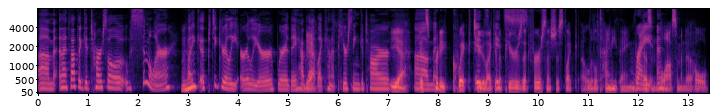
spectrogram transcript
Um, and I thought the guitar solo was similar, like uh, particularly earlier, where they have Mm-hmm. Yeah. that like kind of piercing guitar. Yeah, it's Um, pretty quick too. it's- like it appears at first, and it's just like a little tiny thing. Right, It doesn't and- blossom into a whole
